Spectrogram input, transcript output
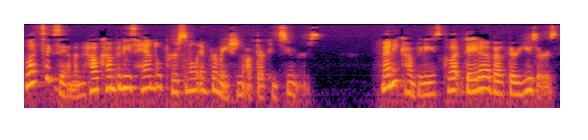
Let's examine how companies handle personal information of their consumers. Many companies collect data about their users,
